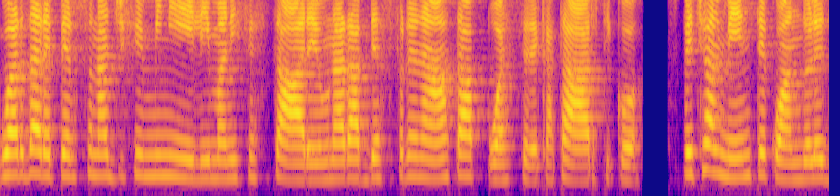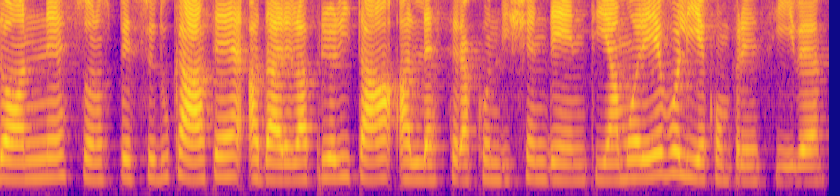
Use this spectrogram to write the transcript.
Guardare personaggi femminili manifestare una rabbia sfrenata può essere catartico, specialmente quando le donne sono spesso educate a dare la priorità all'essere accondiscendenti, amorevoli e comprensive.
